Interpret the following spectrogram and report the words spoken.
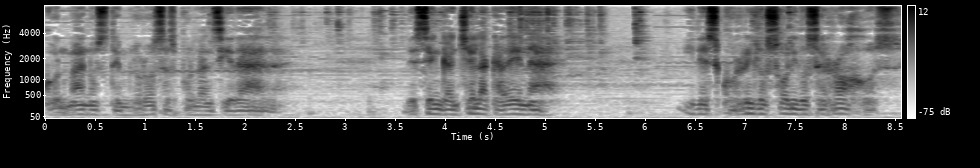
Con manos temblorosas por la ansiedad, desenganché la cadena y descorrí los sólidos cerrojos.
